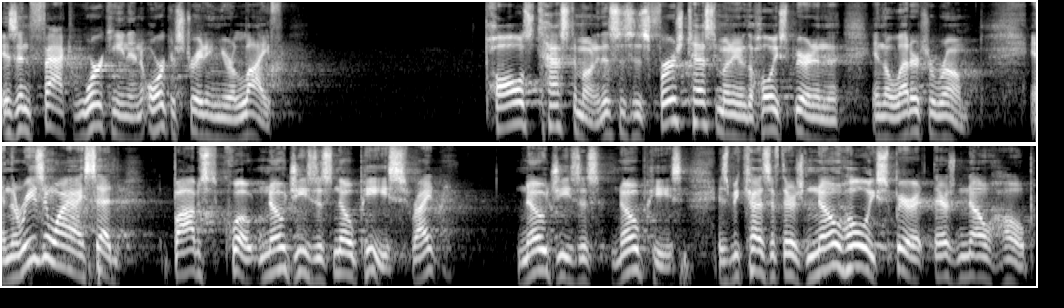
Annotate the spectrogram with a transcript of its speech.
is, in fact, working and orchestrating your life. Paul's testimony. This is his first testimony of the Holy Spirit in the, in the letter to Rome. And the reason why I said Bob's quote, no Jesus, no peace, right? No Jesus, no peace, is because if there's no Holy Spirit, there's no hope.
